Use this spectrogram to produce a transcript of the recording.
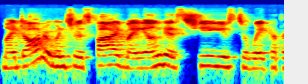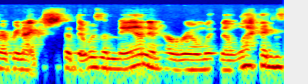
my daughter, when she was five, my youngest, she used to wake up every night because she said there was a man in her room with no legs,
